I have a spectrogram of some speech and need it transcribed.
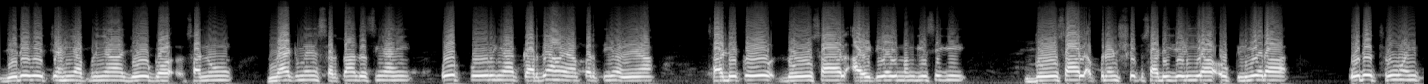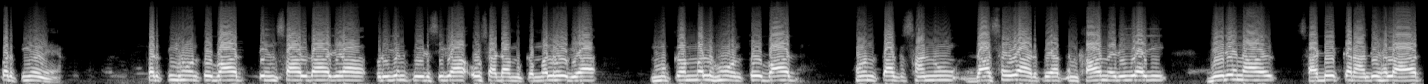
ਜਿਹਦੇ ਵਿੱਚ ਅਸੀਂ ਆਪਣੀਆਂ ਜੋ ਗੌ- ਸਾਨੂੰ ਮਹਿਕਮੇ ਨੇ ਸ਼ਰਤਾਂ ਦਸੀਆਂ ਸੀ, ਉਹ ਪੂਰੀਆਂ ਕਰਦਿਆਂ ਹੋਇਆਂ ਭਰਤੀ ਹੋਏ ਆ ਸਾਡੇ ਕੋਲ 2 ਸਾਲ ਆਈਟੀਆਈ ਮੰਗੀ ਸੀਗੀ 2 ਸਾਲ ਅਪ੍ਰੈਂਟਿਸਸ਼ਿਪ ਸਾਡੀ ਜਿਹੜੀ ਆ, ਉਹ ਕਲੀਅਰ ਆ, ਉਹਦੇ ਥਰੂ ਅਸੀਂ ਭਰਤੀ ਹੋਏ ਆ ਭਰਤੀ ਹੋਣ ਤੋਂ ਬਾਅਦ 3 ਸਾਲ ਦਾ ਜਿਹੜਾ ਪ੍ਰੋਵੀਜ਼ਨ ਪੀਰੀਅਡ ਸੀਗਾ, ਉਹ ਸਾਡਾ ਮੁਕੰਮਲ ਹੋ ਗਿਆ। ਮੁਕੰਮਲ ਹੋਣ ਤੋਂ ਬਾਅਦ ਹੁਣ ਤੱਕ ਸਾਨੂੰ 10000 ਰੁਪਇਆ ਤਨਖਾਹ ਮਿਲੀ ਆ ਜੀ, ਜਿਹਦੇ ਨਾਲ ਸਾਡੇ ਘਰਾਂ ਦੇ ਹਾਲਾਤ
